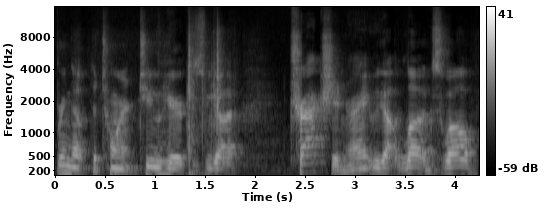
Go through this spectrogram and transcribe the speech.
bring up the Torrent 2 here because we got traction, right? We got lugs. Well,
